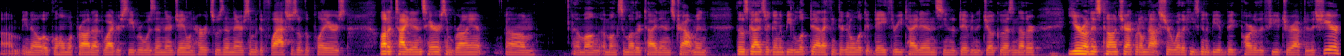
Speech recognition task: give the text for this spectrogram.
Um, you know, Oklahoma product, wide receiver was in there. Jalen Hurts was in there. Some of the flashes of the players. A lot of tight ends. Harrison Bryant, um, among among some other tight ends. Trautman. Those guys are going to be looked at. I think they're going to look at day three tight ends. You know, David Njoku has another year on his contract, but I'm not sure whether he's going to be a big part of the future after this year.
